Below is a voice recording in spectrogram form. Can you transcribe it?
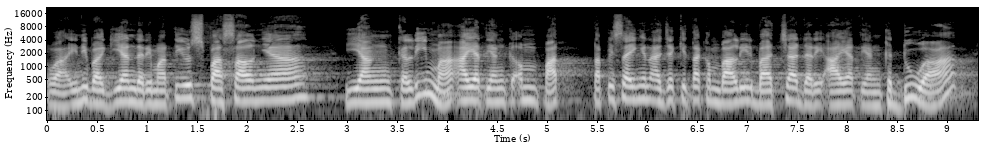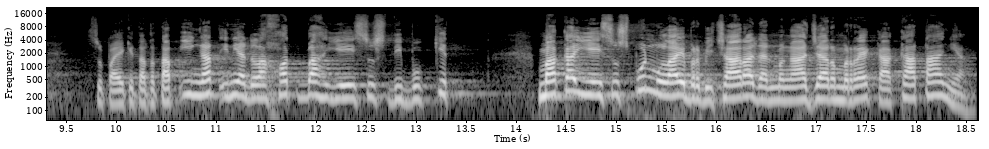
Wah, ini bagian dari Matius pasalnya yang kelima, ayat yang keempat. Tapi saya ingin aja kita kembali baca dari ayat yang kedua supaya kita tetap ingat ini adalah khotbah Yesus di bukit. Maka Yesus pun mulai berbicara dan mengajar mereka katanya,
